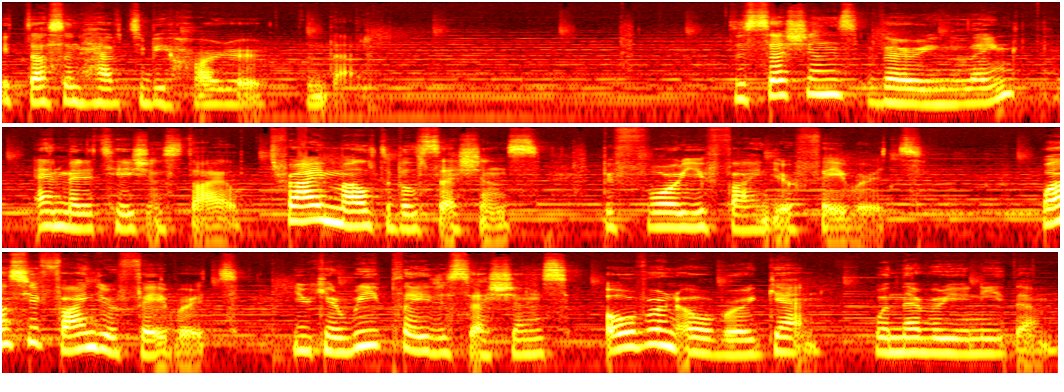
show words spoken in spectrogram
It doesn't have to be harder than that. The sessions vary in length and meditation style. Try multiple sessions before you find your favorite. Once you find your favorite, you can replay the sessions over and over again whenever you need them.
